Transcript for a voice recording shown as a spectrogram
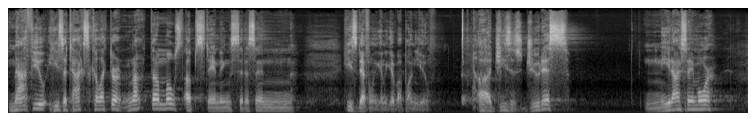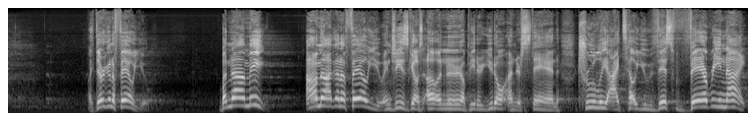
Matthew, he's a tax collector, not the most upstanding citizen. He's definitely gonna give up on you uh, Jesus, Judas. Need I say more? Like they're gonna fail you, but not me. I'm not gonna fail you. And Jesus goes, Oh, no, no, no, Peter, you don't understand. Truly, I tell you, this very night,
